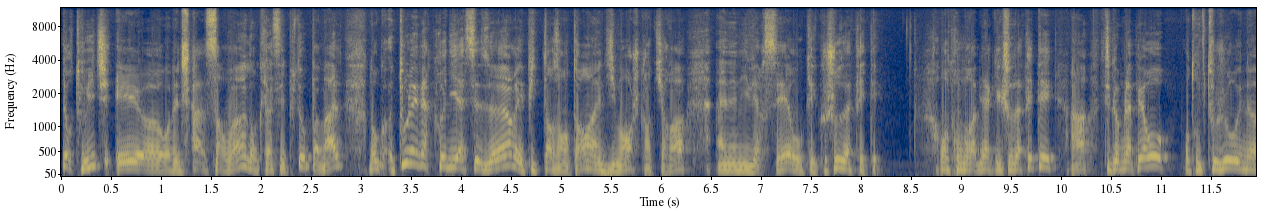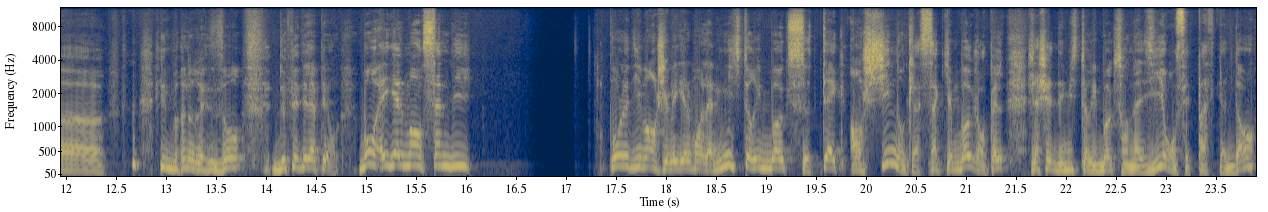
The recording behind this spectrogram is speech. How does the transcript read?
sur Twitch et euh, on est déjà à 120 donc là c'est plutôt pas mal donc tous les mercredis à 16h et puis de temps en temps un dimanche quand il y aura un anniversaire ou quelque chose à fêter on trouvera bien quelque chose à fêter. Hein. C'est comme l'apéro, on trouve toujours une, une bonne raison de fêter l'apéro. Bon, également samedi, pour le dimanche, il y également la Mystery Box Tech en Chine, donc la cinquième box. Je rappelle, j'achète des Mystery Box en Asie, on ne sait pas ce qu'il y a dedans,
